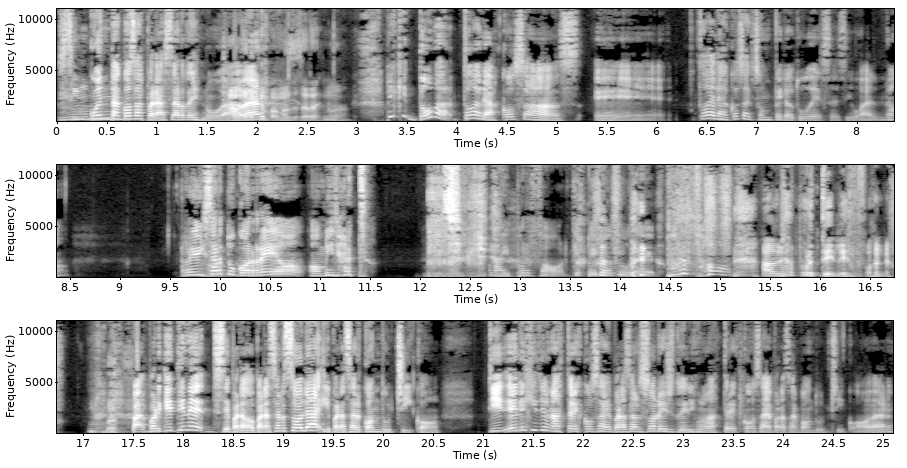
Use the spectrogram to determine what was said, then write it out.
50 Mm. cosas para hacer desnuda. A A ver, ver, ¿qué podemos hacer desnudo? ves que toda, todas las cosas, eh, todas las cosas son pelotudeces igual, ¿no? Revisar No. tu correo o mirar tu... Ay, por favor, qué pelotudez, por favor. Habla por teléfono. Pa- porque tiene separado para hacer sola y para hacer con tu chico. Ti- Elegiste unas tres cosas de para hacer sola y yo te dije unas tres cosas de para hacer con tu chico. A ver.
